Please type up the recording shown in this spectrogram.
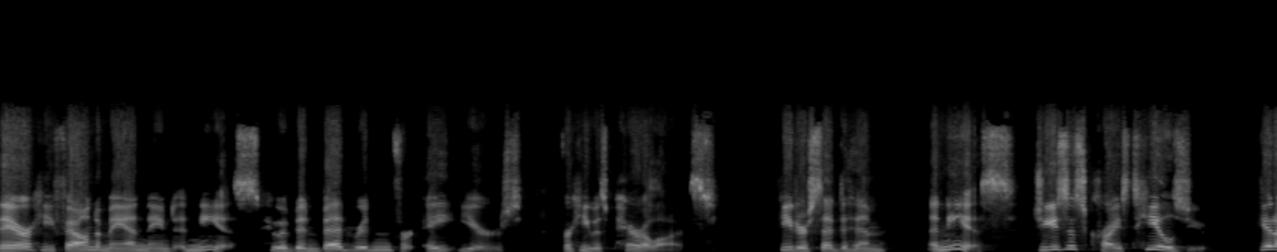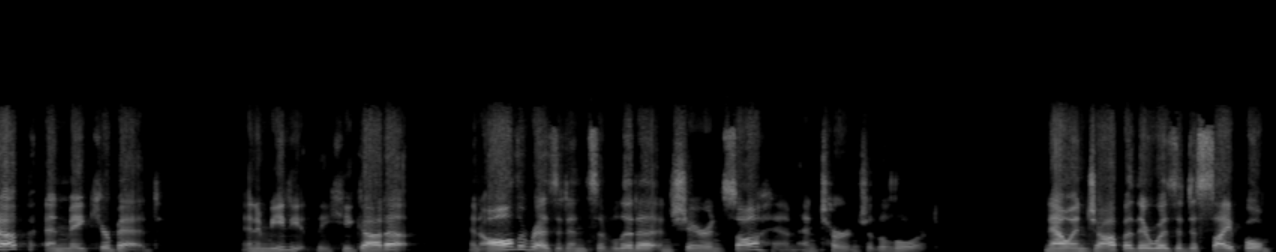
There he found a man named Aeneas, who had been bedridden for eight years, for he was paralyzed. Peter said to him, Aeneas, Jesus Christ heals you. Get up and make your bed. And immediately he got up, and all the residents of Lydda and Sharon saw him and turned to the Lord. Now in Joppa there was a disciple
